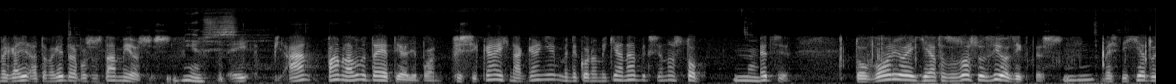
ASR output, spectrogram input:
μεγαλύτερα, τα μεγαλύτερα ποσοστά μείωσης. Ε, αν, πάμε να δούμε τα αίτια λοιπόν. Φυσικά έχει να κάνει με την οικονομική ανάπτυξη ενός τόπου. Ναι. Έτσι. Το Βόρειο Αιγαίο θα σας δώσω δύο δείκτες. Mm-hmm. Με στοιχεία του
